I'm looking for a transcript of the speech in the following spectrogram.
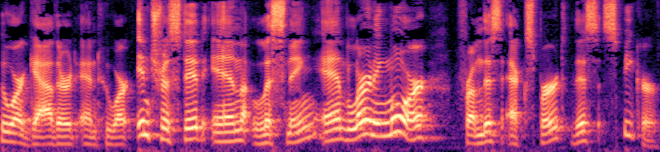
who are gathered and who are interested in listening and learning more from this expert, this speaker.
